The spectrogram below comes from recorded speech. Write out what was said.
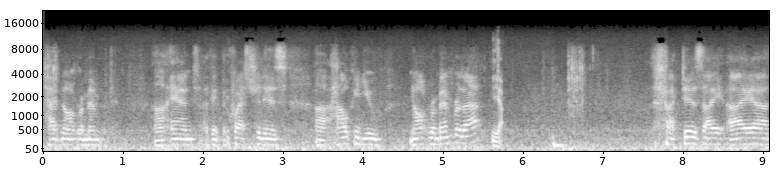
had not remembered. Uh, and I think the question is, uh, how can you not remember that? Ja. The fact is, I, I, uh,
